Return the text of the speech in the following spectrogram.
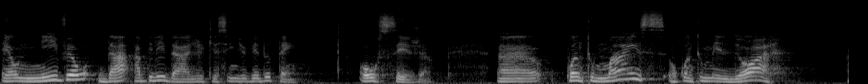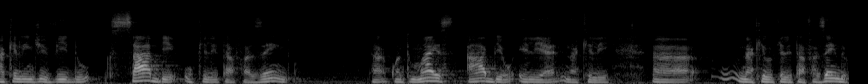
é o nível da habilidade que esse indivíduo tem. Ou seja, uh, quanto mais ou quanto melhor aquele indivíduo sabe o que ele está fazendo, Tá? Quanto mais hábil ele é naquele, uh, naquilo que ele está fazendo,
